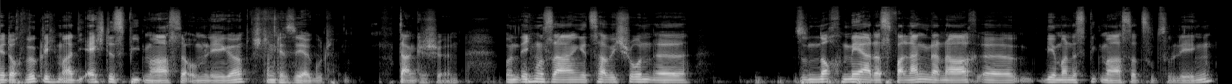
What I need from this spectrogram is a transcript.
mir doch wirklich mal die echte Speedmaster umlege. Stand ja sehr gut. Dankeschön. Und ich muss sagen, jetzt habe ich schon äh, so noch mehr das Verlangen danach, äh, mir mal eine Speedmaster zuzulegen.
